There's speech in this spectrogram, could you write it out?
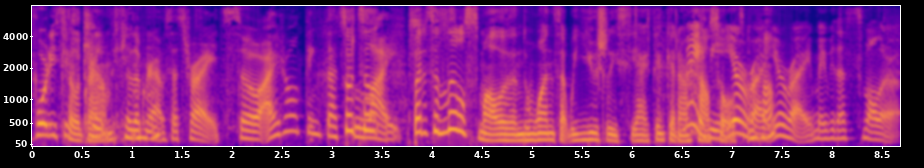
forty-six kil- Kilograms. kilograms. That's right. So I don't think that's So it's light. A, but it's a little smaller than the ones that we usually see, I think, in our Maybe households. you're right. Uh-huh. You're right. Maybe that's smaller.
